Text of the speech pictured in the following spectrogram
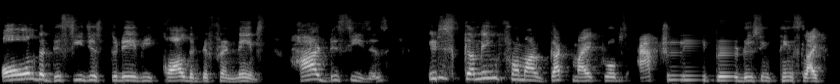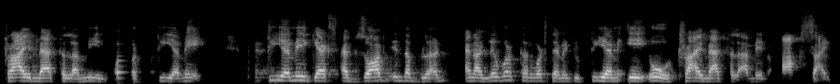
all the diseases today we call the different names, heart diseases, it is coming from our gut microbes actually producing things like trimethylamine or TMA. TMA gets absorbed in the blood and our liver converts them into TMAO, trimethylamine oxide.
